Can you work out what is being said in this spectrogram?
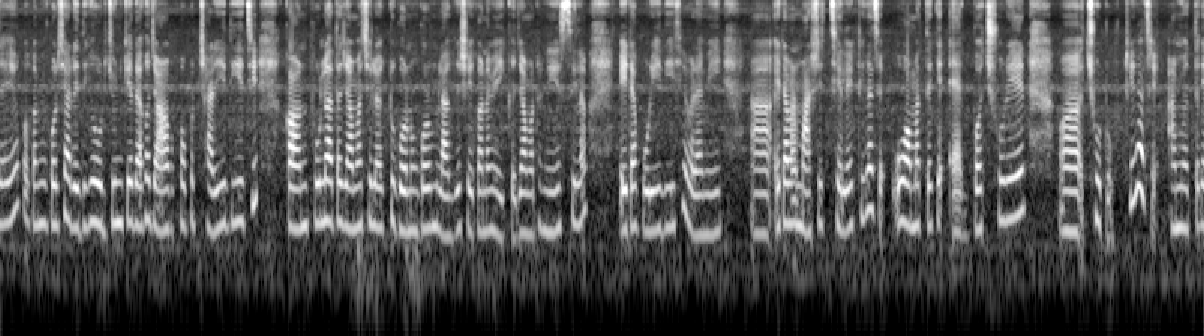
যাই হোক, ওকে আমি করছি। আর এদিকে অর্জুনকে দেখো জামা কাপড় ছাড়িয়ে দিয়েছি। কারণ ফুল হাতে জামা ছিল, একটু গরম গরম লাগছে, সেই কারণে আমি এই জামাটা নিয়ে এসেছিলাম। এটা পরিয়ে দিয়েছি। এবার আমি এটা আমার মাসির ছেলে, ঠিক আছে? ও আমার থেকে এক বছরের ছোট, ঠিক আছে? আমি ওর থেকে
